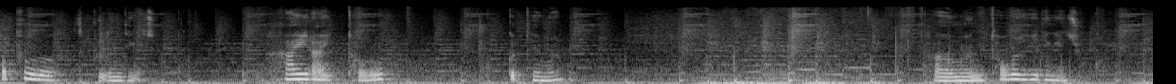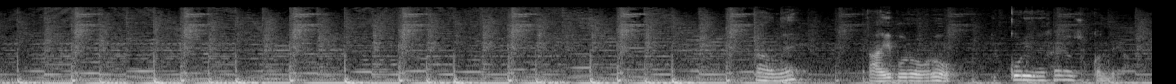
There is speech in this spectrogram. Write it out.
퍼프로 블렌딩 해줍니다. 하이라이터로 끝에만 다음은 턱을 쉐딩해 줄 거. 다음에 아이브로우로 입꼬리를 살려줄 건데요.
